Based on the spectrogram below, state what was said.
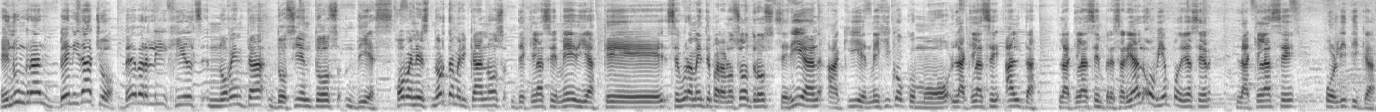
en un gran venidacho, Beverly Hills 90-210. Jóvenes norteamericanos de clase media que seguramente para nosotros serían aquí en México como la clase alta, la clase empresarial o bien podría ser la clase política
